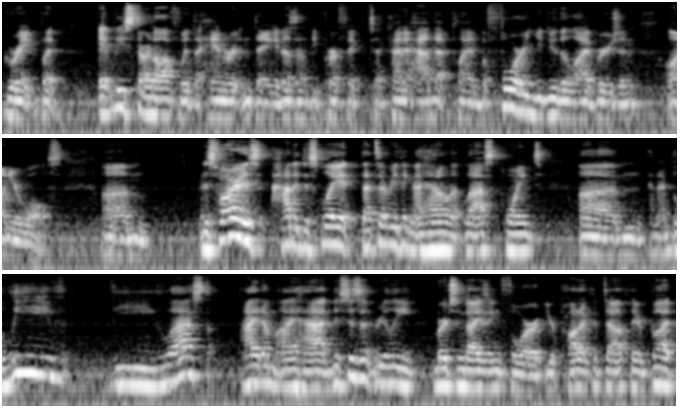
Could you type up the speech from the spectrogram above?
great. But at least start off with a handwritten thing. It doesn't have to be perfect to kind of have that plan before you do the live version on your walls. Um, as far as how to display it, that's everything I had on that last point. Um, and I believe the last item I had, this isn't really merchandising for your product that's out there, but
